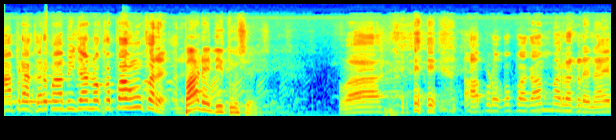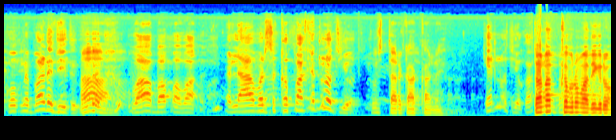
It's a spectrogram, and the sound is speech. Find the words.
આપણા ઘરમાં બીજાનો કપા શું કરે? ભાડે દીધું છે. વાહ. આપણો કપા ગામમાં રખડે ને આ કોકને ભાડે દીધું. વાહ બાપા વાહ. એટલે આ વર્ષે કપા કેટલો થયો? પુસ્તર કાકાને. કેટલો થયો કાકા? તને ખબરમાં દીકરો.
